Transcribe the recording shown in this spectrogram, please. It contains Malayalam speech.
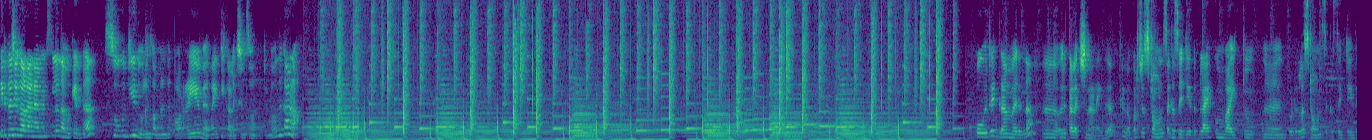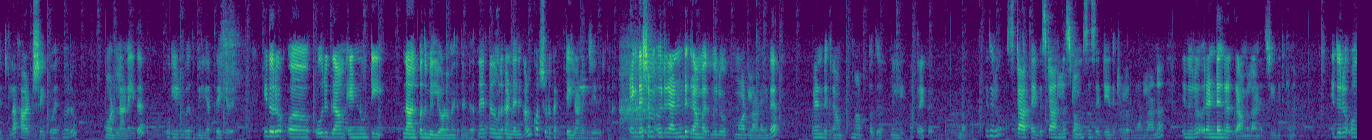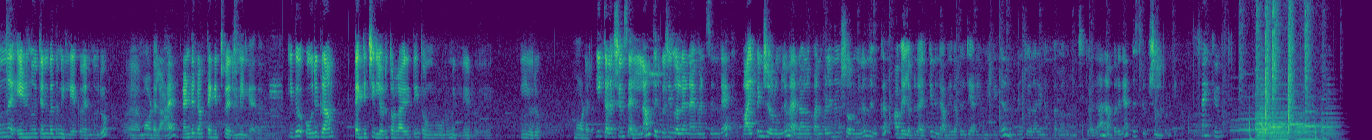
ഗോൾഡ് ഡയമണ്ട്സിൽ നമുക്ക് ഇന്ന് സൂചി നൂലും കമ്മലിന്റെ കുറേ വെറൈറ്റി കളക്ഷൻസ് വന്നിട്ടുണ്ട്. ഒന്ന് കാണാം. ഒരു ഗ്രാം വരുന്ന ഒരു ഒരു കളക്ഷനാണ് ഇത്. കണ്ടോ? കുറച്ച് സ്റ്റോൺസ് ഒക്കെ സെറ്റ് ചെയ്ത് ബ്ലാക്കും വൈറ്റും കൂടെയുള്ള സ്റ്റോൺസ് ഒക്കെ സെറ്റ് ചെയ്തിട്ടുള്ള ഹാർട്ട് ഷേപ്പ് വരുന്ന ഒരു മോഡലാണ് ഇത്. എഴുപത് മില്ലി അത്രയൊക്കെ വരും ഇതൊരു ഒരു ഗ്രാം എണ്ണൂറ്റി നാൽപ്പത് മില്ലിയോളം വരുന്നുണ്ട്. നേരത്തെ നമ്മൾ കണ്ടതിനേക്കാളും കുറച്ചുകൂടെ കട്ടിയിലാണ് ഇത് ചെയ്തിരിക്കുന്നത്. ഏകദേശം ഒരു രണ്ട് ഗ്രാം വരുന്നൊരു മോഡലാണ് ഇത്. രണ്ട് ഗ്രാം നാൽപ്പത് മില്ലി അത്രയൊക്കെ ഉണ്ടോ ഇതൊരു സ്റ്റാർ ടൈപ്പ് സ്റ്റാറിൽ സ്റ്റോൺസ് സെറ്റ് ചെയ്തിട്ടുള്ള ഒരു മോഡലാണ്. ഇതൊരു രണ്ടര ഗ്രാമിലാണ് ഇത് ചെയ്തിരിക്കുന്നത്. ഇതൊരു ഒന്ന് എഴുന്നൂറ്റൻപത് മില്ലിയൊക്കെ വരുന്ന ഒരു മോഡലാണ്. രണ്ട് ഗ്രാം തികച്ച് വരുന്നില്ല ഇത്. ഇത് ഒരു ഗ്രാം തികച്ചില്ല. ഒരു തൊള്ളായിരത്തി തൊണ്ണൂറ് മില്ലേ ഉള്ളൂ ഈ- ഒരു മോഡൽ ഈ കളക്ഷൻസ് എല്ലാം തിരുക്കൊച്ചി ഗോൾഡ് ആൻഡ് ഡയമണ്ട്സിന്റെ വൈപ്പിൻ ഷോറൂമിലും എറണാകുളം പൻപള്ളി നഗർ ഷോറൂമിലും നിങ്ങൾക്ക് അവൈലബിൾ ആയിരിക്കും. ഇതിന്റെ അവൈലബിലിറ്റി അറിയാൻ വേണ്ടിയിട്ട് നമ്മുടെ ജ്വല്ലറി നമ്പറിൽ ഒന്ന് വിളിച്ചിട്ട് വരിക നമ്പർ ഞാൻ ഡിസ്ക്രിപ്ഷനിൽ കൊടുത്തേക്കാം. താങ്ക്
